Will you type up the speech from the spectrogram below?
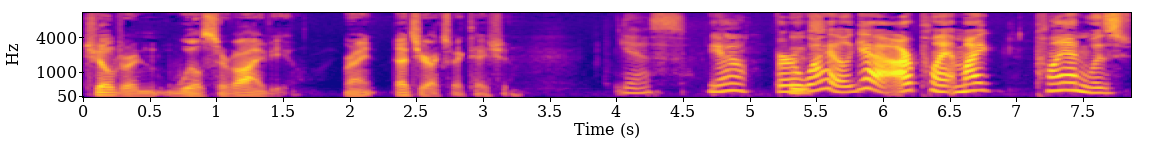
children will survive you, right? That's your expectation. Yes. Yeah. For a while, yeah. Our plan, my plan was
